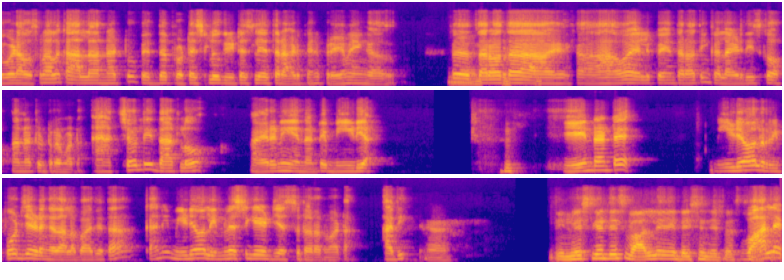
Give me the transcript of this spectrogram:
ఎవడి అవసరాలకు ఆళ్ళు అన్నట్టు పెద్ద ప్రొటెస్ట్‌లు, గిటెస్ట్‌లు చేస్తారు. ఆడి పైన ప్రేమ ఏం కాదు. తర్వాత హవా వెళ్ళిపోయిన తర్వాత ఇంకా లైట్ తీసుకో అన్నట్టు ఉంటారన్నమాట. యాక్చువల్లీ దాంట్లో ఐరనీ ఏందంటే మీడియా. ఏంటంటే మీడియా వాళ్ళు రిపోర్ట్ చేయడం కదా ఆళ్ళ బాధ్యత. కానీ మీడియా వాళ్ళు ఇన్వెస్టిగేట్ చేస్తున్నారన్నమాట. అది. ఇన్వెస్టిగేట్ చేసి వాళ్ళే డెసిషన్ చెప్పేస్తున్నారు. వాళ్ళే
